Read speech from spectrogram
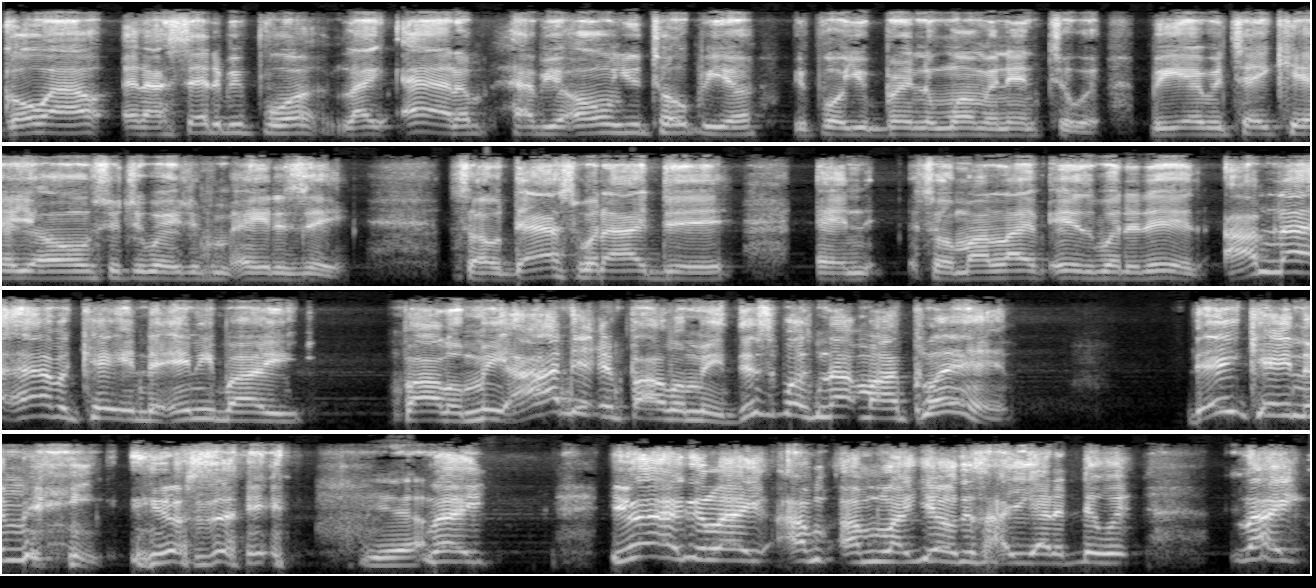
go out. And I said it before, like Adam, have your own utopia before you bring the woman into it. Be able to take care of your own situation from A to Z. So that's what I did, and so my life is what it is. I'm not advocating that anybody follow me. I didn't follow me. This was not my plan. They came to me. You know what I'm saying? Yeah. Like you acting like I'm. I'm like, yo, this how you got to do it. Like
